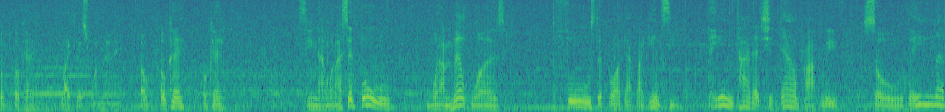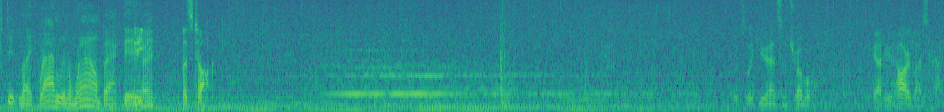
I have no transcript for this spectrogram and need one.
O- okay. Like this one, Manny. Oh, okay, okay. See, now when I said fool, what I meant was the fools that brought that bike in. See, they didn't tie that shit down properly, so they left it like rattling around back there. Deke, and- let's talk. Looks like you had some trouble. Got hit hard last night.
